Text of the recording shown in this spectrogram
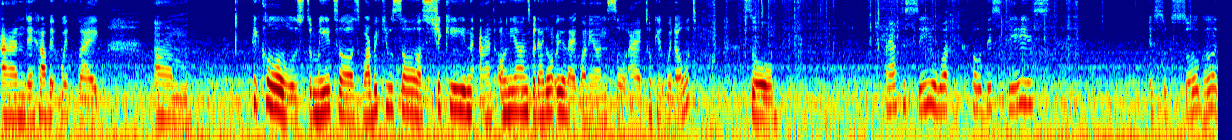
and they have it with like um pickles tomatoes barbecue sauce chicken and onions but i don't really like onions so i took it without so i have to see what how this tastes it looks so good.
